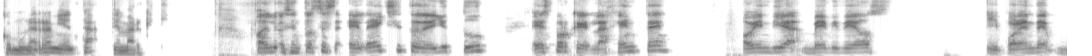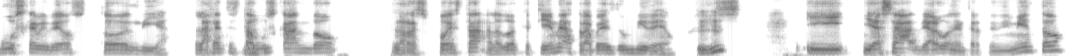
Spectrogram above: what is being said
como una herramienta de marketing. Oye, Luis, entonces el éxito de YouTube es porque la gente hoy en día ve videos y por ende busca videos todo el día. La gente está buscando la respuesta a la duda que tiene a través de un video. Y ya sea de algo de entretenimiento,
